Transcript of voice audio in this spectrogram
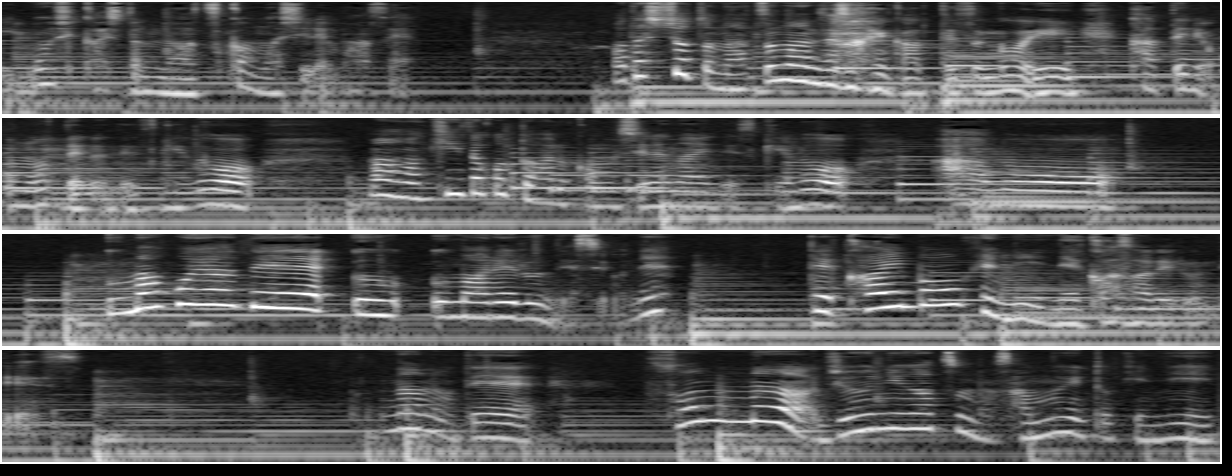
日もしかしたら夏かもしれません。私ちょっと夏なんじゃないかってすごい勝手に思ってるんですけどまあまあ聞いたことあるかもしれないんですけどあの馬小屋で生まれるんですよね。で解剖家に寝かされるんです。なのでそんな12月の寒い時に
